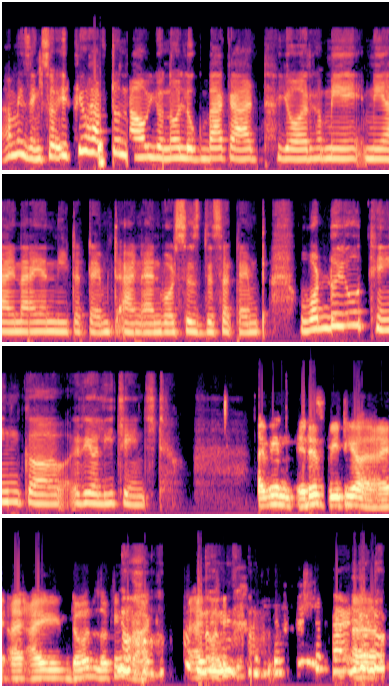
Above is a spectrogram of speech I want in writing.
Amazing. So if you have to now, you know, look back at your May May I and NEET attempt and and versus this attempt, what do you think uh, really changed? I mean, it is BTR. I, I, I don't looking No, back. I no, mean, and you uh, don't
